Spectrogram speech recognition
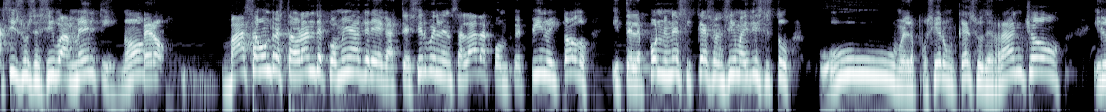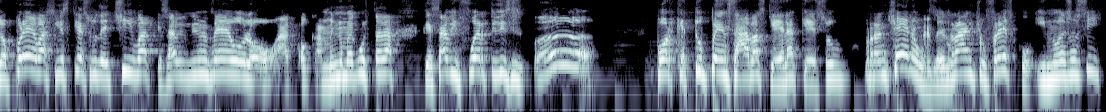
así sucesivamente, ¿no? Pero vas a un restaurante de comida griega, te sirven la ensalada con pepino y todo, y te le ponen ese queso encima y dices tú, uh, me le pusieron queso de rancho. Y lo pruebas y es queso de chiva, que sabe bien feo, lo- o a, o a mí no me gusta, que sabe fuerte y dices, "Ah", porque tú pensabas que era queso ranchero, del rancho fresco, y no es así.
